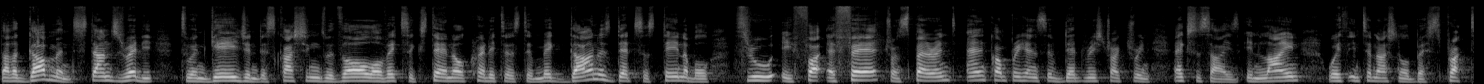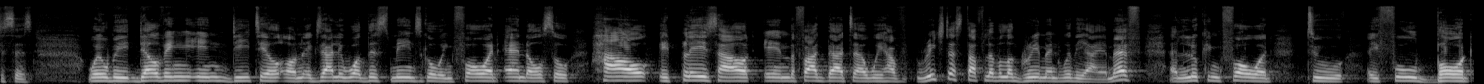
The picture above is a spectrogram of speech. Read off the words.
that the government stands ready to engage in discussions with all of its external creditors to make Ghana's debt sustainable through a, fa a fair, transparent and comprehensive debt restructuring exercise in line with international best practices. We'll be delving in detail on exactly what this means going forward and also how it plays out in the fact that uh, we have reached a staff level agreement with the IMF and looking forward to a full board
